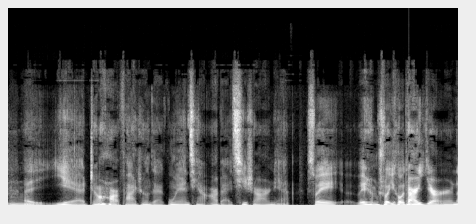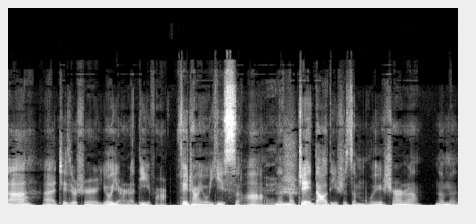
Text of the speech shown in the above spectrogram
嗯呃，也正好发生在公元前二百七十二年。所以为什么说有点影儿呢？哎、这就是有影儿的地方，非常有意思啊哎。那么这到底是怎么回事呢？那么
